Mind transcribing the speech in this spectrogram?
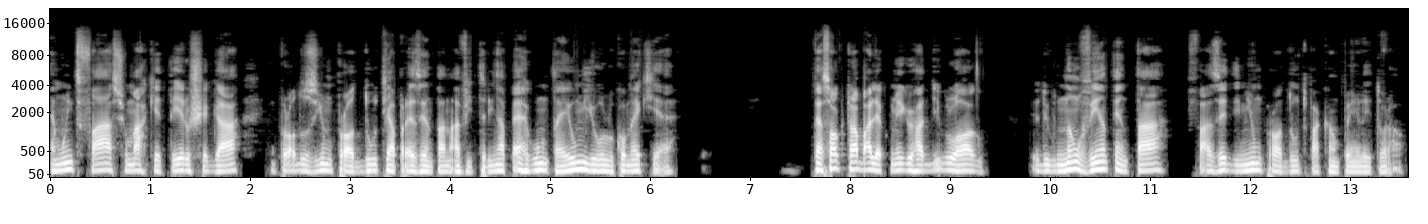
é muito fácil o marqueteiro chegar e produzir um produto e apresentar na vitrine. A pergunta é: o miolo, como é que é? O pessoal que trabalha comigo, eu já digo logo: eu digo, não venha tentar fazer de mim um produto para a campanha eleitoral,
